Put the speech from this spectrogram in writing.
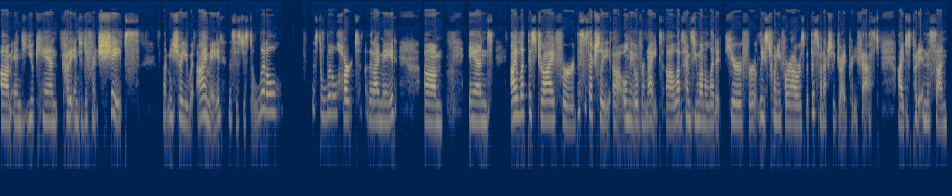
um, and you can cut it into different shapes. Let me show you what I made. This is just a little, just a little heart that I made. Um, and I let this dry for, this was actually uh, only overnight. Uh, a lot of times you want to let it cure for at least 24 hours, but this one actually dried pretty fast. I just put it in the sun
